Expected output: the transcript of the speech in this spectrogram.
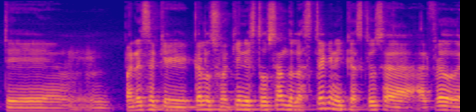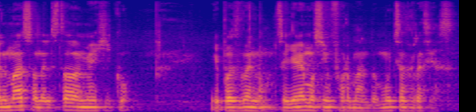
Este, parece que Carlos Joaquín está usando las técnicas que usa Alfredo del Mazo en el Estado de México y pues bueno, seguiremos informando. Muchas gracias.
